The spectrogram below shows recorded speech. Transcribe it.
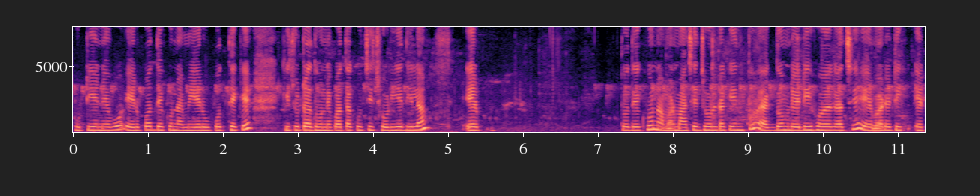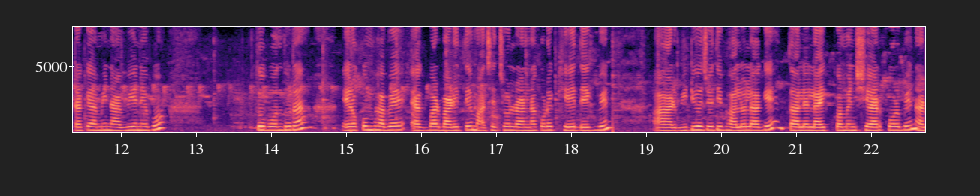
ফুটিয়ে নেব। এরপর দেখুন, আমি এর উপর থেকে কিছুটা ধনেপাতা কুচি ছড়িয়ে দিলাম। এর তো দেখুন, আমার মাছের ঝোলটা কিন্তু একদম রেডি হয়ে গেছে। এবার এটি, এটাকে আমি নামিয়ে নেব। তো বন্ধুরা, এরকমভাবে একবার বাড়িতে মাছের ঝোল রান্না করে খেয়ে দেখবেন। আর ভিডিও যদি ভালো লাগে, তাহলে লাইক কমেন্ট শেয়ার করবেন। আর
